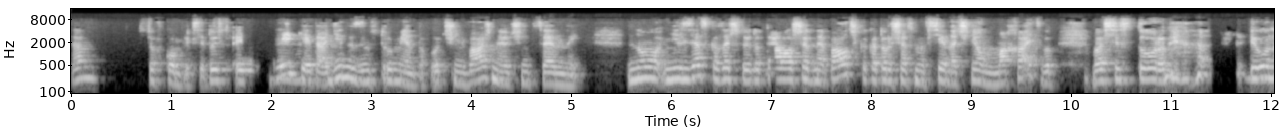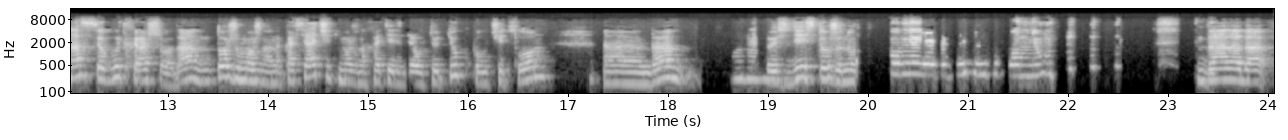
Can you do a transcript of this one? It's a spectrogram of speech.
Да? Все в комплексе. То есть рейки – это один из инструментов, очень важный, очень ценный. Но нельзя сказать, что это та волшебная палочка, которую сейчас мы все начнем махать вот во все стороны. и у нас все будет хорошо, да. Ну, тоже можно накосячить, можно хотеть сделать утюг, получить слон, э, да. Угу. То есть здесь тоже нужно... Помню, я это песенку помню. Да, да, да.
